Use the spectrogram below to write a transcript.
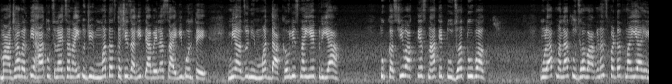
माझ्यावरती हात उचलायचा नाही तुझी हिंमतच कशी झाली? त्यावेळेला सायली बोलते मी अजून हिंमत दाखवलीच नाही आहे प्रिया. तू कशी वागतेस ना ते तुझं तू बघ. मुळात मला तुझं वागणंच पटत नाही आहे.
